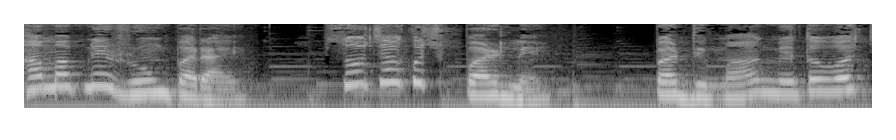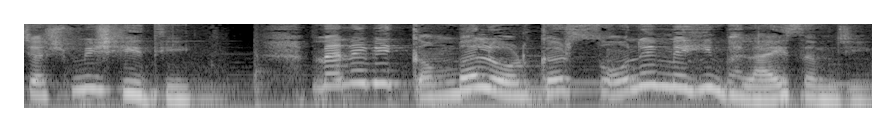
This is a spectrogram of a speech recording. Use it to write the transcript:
हम अपने रूम पर आए। सोचा कुछ पढ़ लें, पर दिमाग में तो वह चश्मिश ही थी। मैंने भी कंबल ओढ़कर सोने में ही भलाई समझी।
